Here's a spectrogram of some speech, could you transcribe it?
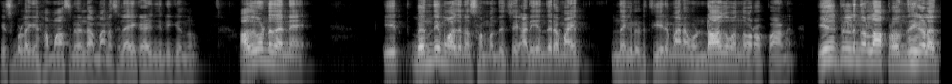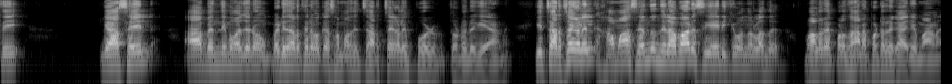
ഹിസ്ബുള്ളയ്ക്കും ഹമാസിനും എല്ലാം മനസ്സിലായി കഴിഞ്ഞിരിക്കുന്നു. അതുകൊണ്ട് തന്നെ ഈ ബന്ദിമോചനം സംബന്ധിച്ച് അടിയന്തരമായി എന്തെങ്കിലും ഒരു തീരുമാനം ഉണ്ടാകുമെന്ന് ഉറപ്പാണ്. ഈജിപ്തിൽ നിന്നുള്ള പ്രതിനിധികളെത്തി ഗാസയിൽ ബന്ദിമോചനവും വെടിനിർത്തലുമൊക്കെ സംബന്ധിച്ച് ചർച്ചകൾ ഇപ്പോഴും തുടരുകയാണ്. ഈ ചർച്ചകളിൽ ഹമാസ് എന്ത് നിലപാട് സ്വീകരിക്കുമെന്നുള്ളത് വളരെ പ്രധാനപ്പെട്ട ഒരു കാര്യമാണ്.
